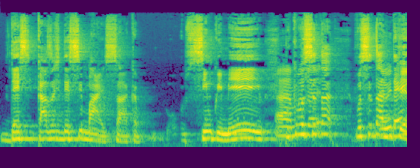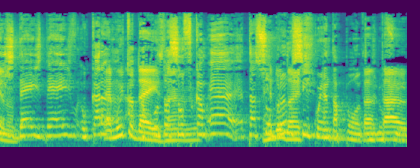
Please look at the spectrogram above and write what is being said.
dec- casas decimais, saca? 5,5. Ah, porque mas você é- dá. Você dá eu 10, entendo. 10, 10. O cara. É muito a, 10, A pontuação né? fica. É, tá sobrando redundante. 50 pontos Tá, no tá- fim. né?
